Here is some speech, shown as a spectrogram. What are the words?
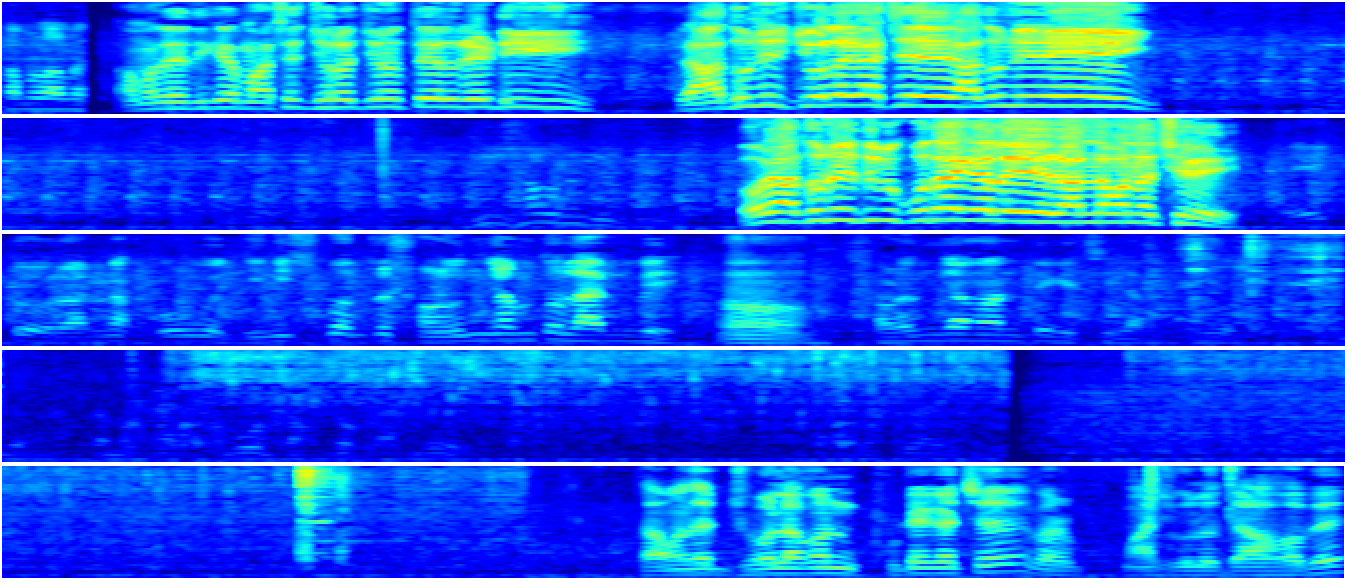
সামলানো আমাদের এদিকে মাছের ঝোলের জন্য তেল রেডি রাধুনি চলে গেছে রাধুনি নেই। ও রাধুনি তুমি কোথায় গেলে রান্না বান্না ছেড়ে? এই তো রান্না করব। জিনিসপত্র সরঞ্জাম তো লাগবে। সরঞ্জাম আনতে গেছিলাম। তো আমাদের ঝোল এখন ফুটে গেছে এবার মাছগুলো দেওয়া হবে।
